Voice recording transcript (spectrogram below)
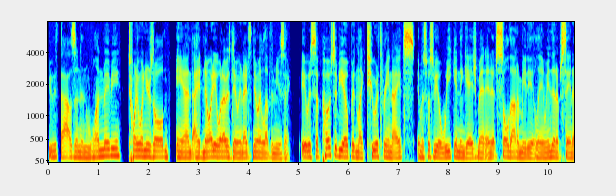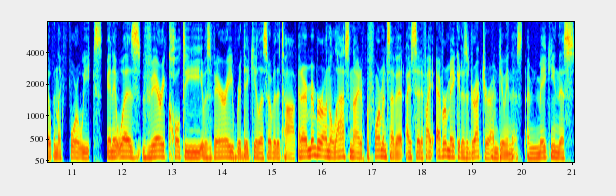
2001, maybe 21 years old. And I had no idea what I was doing. I just knew I loved the music. It was supposed to be open like two or three nights. It was supposed to be a weekend engagement, and it sold out immediately. And we ended up staying open like four weeks. And it was very culty. It was very ridiculous, over the top. And I remember on the last night of performance of it, I said, if I ever make it as a director, I'm doing this. I'm making this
